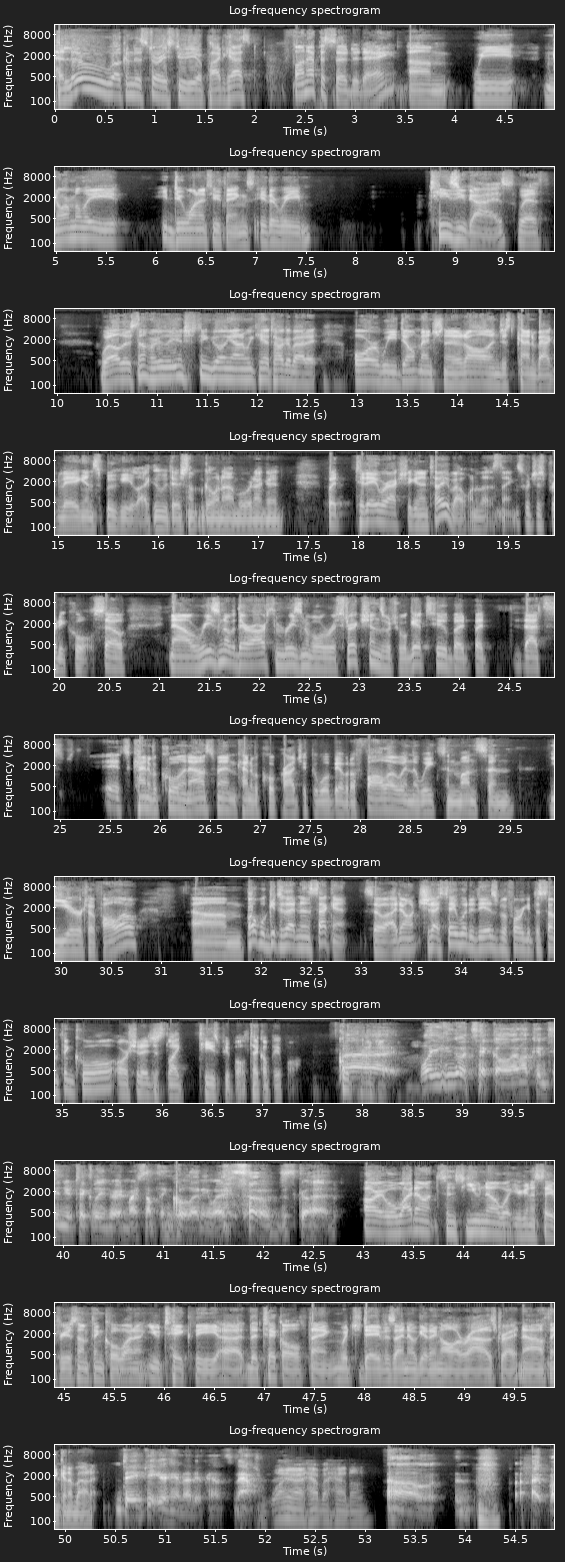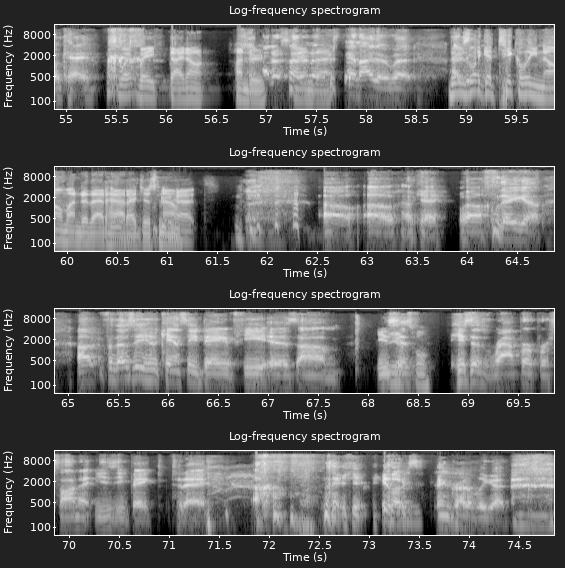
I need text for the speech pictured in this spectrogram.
Hello, welcome to the Story Studio podcast. Fun episode today. Um, we normally do one of two things. Either we tease you guys with, well, there's something really interesting going on and we can't talk about it, or we don't mention it at all and just kind of act vague and spooky, like, ooh, there's something going on, but we're not going to. But today we're actually going to tell you about one of those things, which is pretty cool. So now, reasonable, there are some reasonable restrictions, which we'll get to, but but that's it's kind of a cool announcement kind of a cool project that we'll be able to follow in the weeks and months and year to follow. Um, but we'll get to that in a second. So I don't, should I say what it is before we get to something cool or should I just like tease people, tickle people? Cool uh, well, you can go tickle and I'll continue tickling during my something cool anyway. So just go ahead. All right. Well, why don't since you know what you're going to say for your something cool, why don't you take the uh, the tickle thing, which Dave is I know getting all aroused right now thinking about it. Dave, get your hand out of your pants now. Why I have a hat on? Um. I, okay. wait, wait. I don't understand. I don't, I don't that. understand either. But there's like a tickly gnome under that hat. I just know. oh. Oh. Okay. Well, there you go. Uh, for those of you who can't see Dave, he is um he's Beautiful. his he's his rapper persona, easy baked today. he, he, looks incredibly good.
